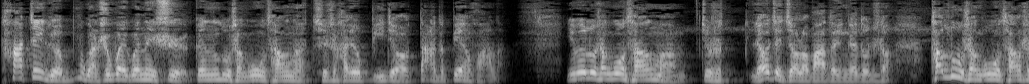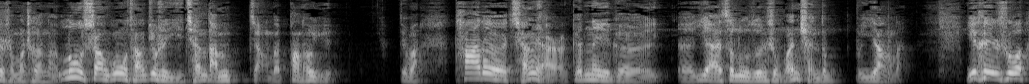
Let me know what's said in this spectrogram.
它这个不管是外观内饰跟陆上公务舱呢，其实还有比较大的变化了，因为陆上公务舱嘛，就是了解骄乐八的应该都知道，它陆上公务舱是什么车呢？陆上公务舱就是以前咱们讲的胖头鱼。对吧？它的前脸跟那个呃 ES 陆尊是完全都不一样的，也可以说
